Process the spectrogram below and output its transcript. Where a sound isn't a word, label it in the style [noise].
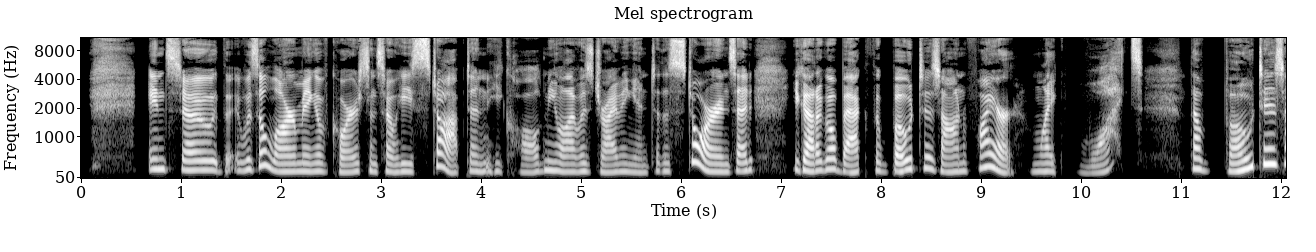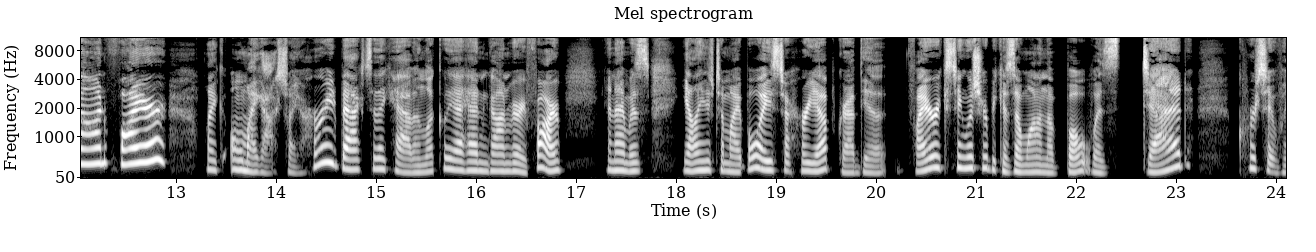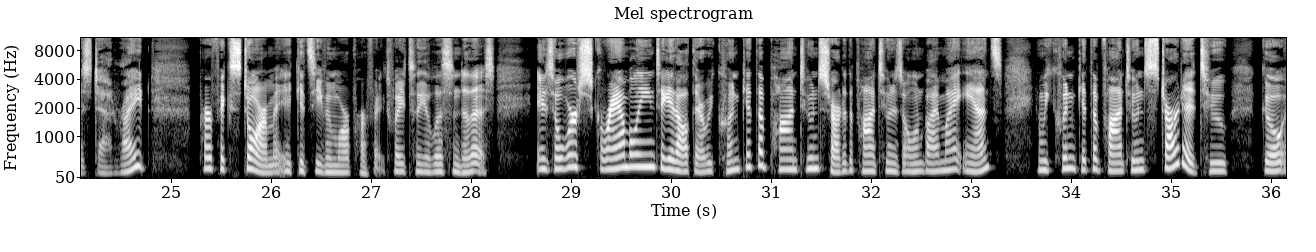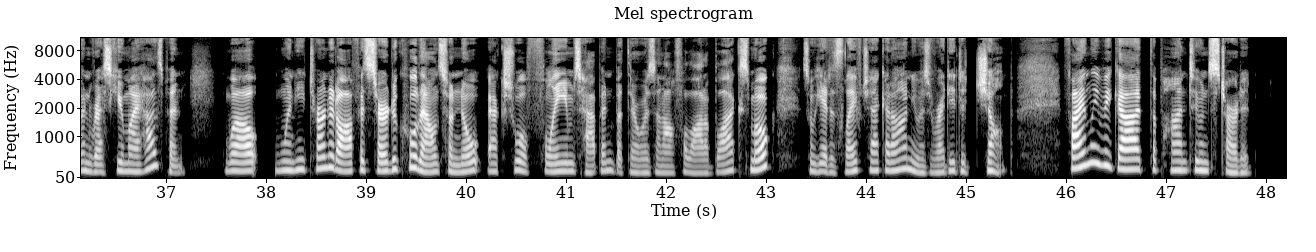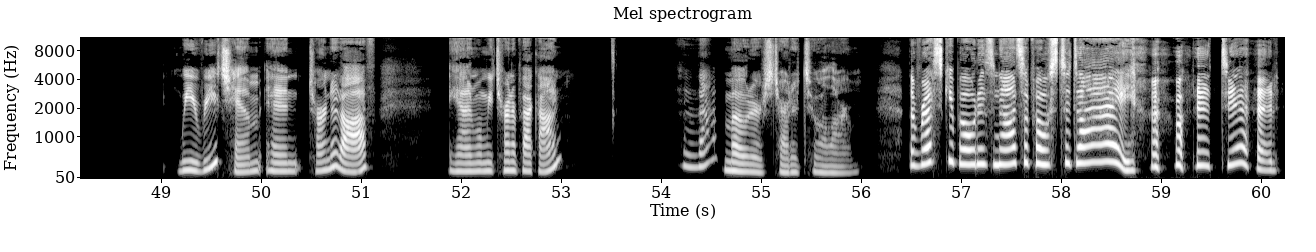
[laughs] and so it was alarming, of course. And so he stopped and he called me while I was driving into the store and said, You got to go back. The boat is on fire. I'm like, What? The boat is on fire? Like, oh my gosh. So I hurried back to the cabin. Luckily, I hadn't gone very far. And I was yelling to my boys to hurry up, grab the fire extinguisher because the one on the boat was dead. Of course, it was dead, right? Perfect storm. It gets even more perfect. Wait till you listen to this. And so we're scrambling to get out there. We couldn't get the pontoon started. The pontoon is owned by my aunts, and we couldn't get the pontoon started to go and rescue my husband. Well, when he turned it off, it started to cool down, so no actual flames happened, but there was an awful lot of black smoke. So he had his life jacket on. He was ready to jump. Finally, we got the pontoon started. We reach him and turn it off. And when we turn it back on, that motor started to alarm. The rescue boat is not supposed to die, [laughs] but it did.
